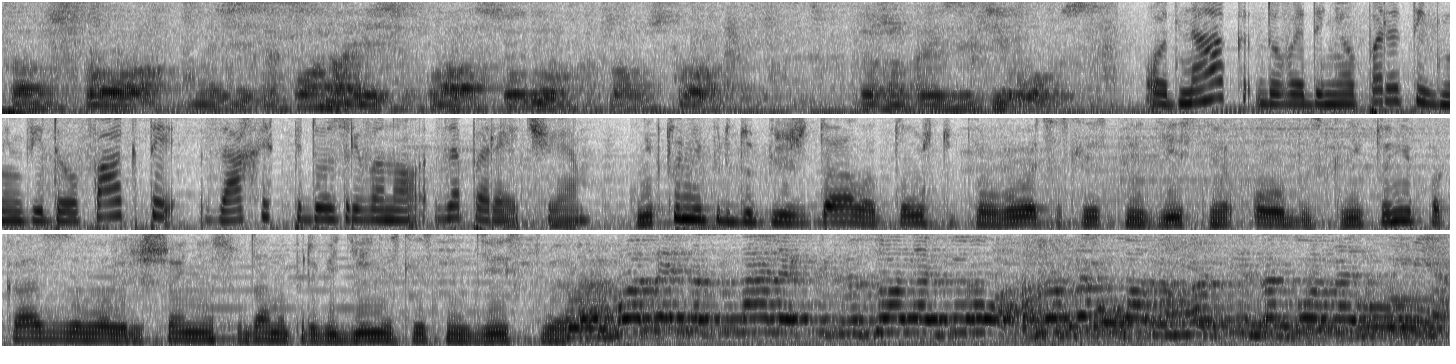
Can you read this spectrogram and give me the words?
в том, что мы здесь закона, есть ухвала суду о том, что должен произойти обыск. Однак доведені оперативним відеофакти захист підозрюваного заперечує. Никто не предупреждал о том, что проводится следственное действие обыск. Никто не показывал решение суда на проведение следственного действия. Работает Национальное антикоррупционное бюро. Все законно, у нас есть законный документ.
